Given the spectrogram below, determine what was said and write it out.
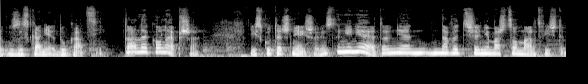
y, uzyskanie edukacji, daleko lepsze i skuteczniejsze. Więc to nie, nie, to nie, nawet się nie masz co martwić tym.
